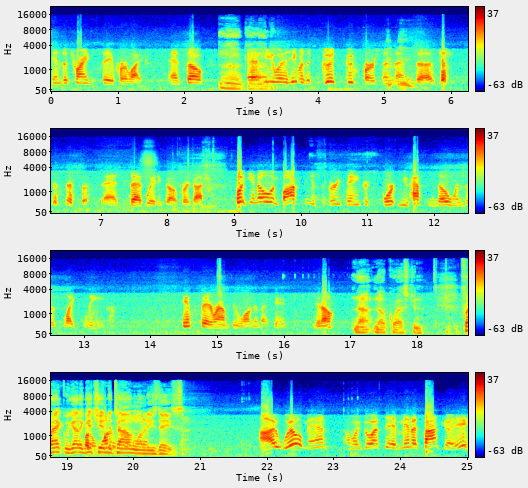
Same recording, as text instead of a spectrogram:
into trying to save her life, and so Oh, uh, he was he was a good good person, and uh, just just just a sad sad way to go for a guy. But you know, in boxing, it's a very dangerous sport, and you have to know when to like leave. Can't stay around too long in that game. You know. No, no question. Frank, we got to But get you into town one of these days. I will, man. I'm gonna go out there, at Minnetonka, eh?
